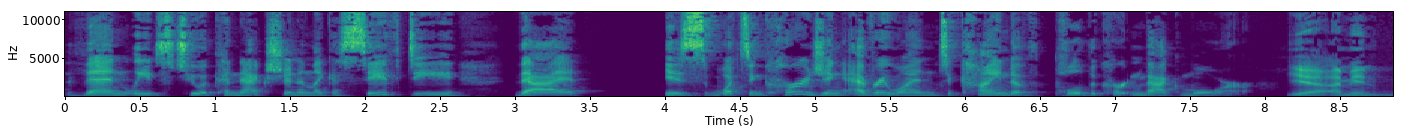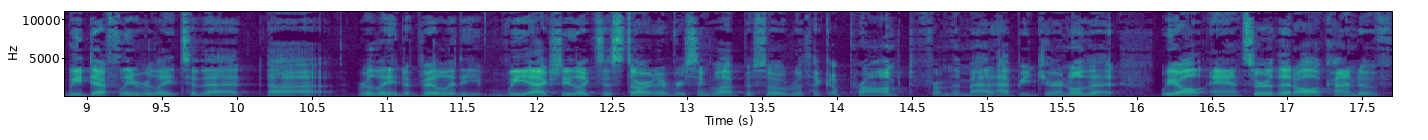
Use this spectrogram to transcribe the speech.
then leads to a connection and like a safety that is what's encouraging everyone to kind of pull the curtain back more. Yeah, I mean, we definitely relate to that uh, relatability. We actually like to start every single episode with like a prompt from the Madhappy Journal that we all answer that all kind of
